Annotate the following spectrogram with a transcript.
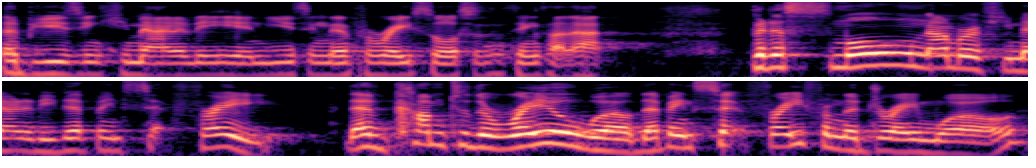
abusing humanity and using them for resources and things like that. But a small number of humanity, they've been set free. They've come to the real world. They've been set free from the dream world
